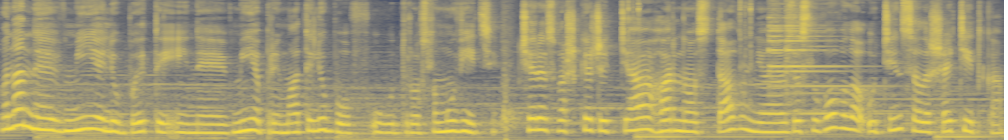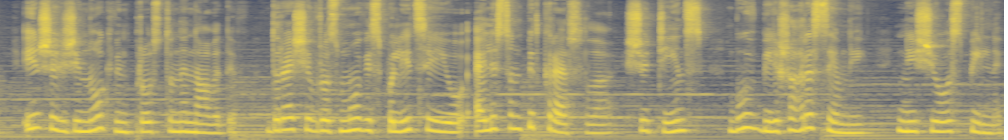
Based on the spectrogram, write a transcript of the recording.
Вона не вміє любити і не вміє приймати любов у дорослому віці. Через важке життя гарного ставлення заслуговувала у Тінса лише тітка. Інших жінок він просто ненавидив. До речі, в розмові з поліцією Елісон підкреслила, що Тінс був більш агресивний, ніж його спільник.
